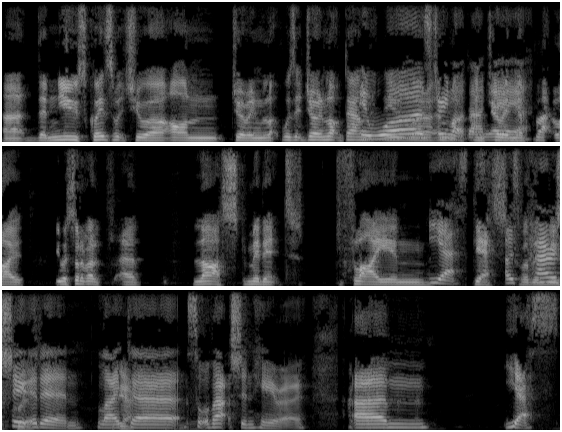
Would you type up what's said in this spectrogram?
uh, the news quiz, which you were on during. Was it during lockdown? It you was during lockdown, yeah, during yeah, the Black Lives, you were sort of a, a last minute fly-in Yes, guest I was for the news quiz. parachuted in like a sort of action hero. Um, yes,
